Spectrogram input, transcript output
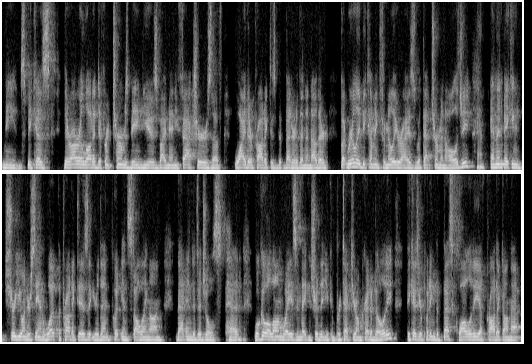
means because there are a lot of different terms being used by manufacturers of why their product is better than another but really becoming familiarized with that terminology okay. and then making sure you understand what the product is that you're then put installing on that individual's head will go a long ways in making sure that you can protect your own credibility because you're putting the best quality of product on that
